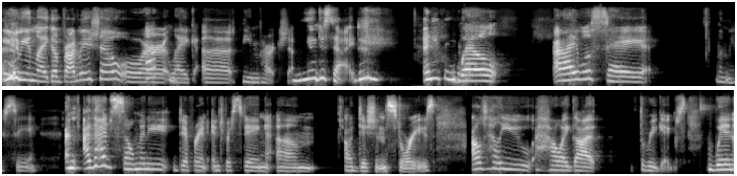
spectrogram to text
you mean like a Broadway show or um, like a theme park show? You decide. Anything. Well, I will say, let me see. i I've had so many different interesting um, audition stories. I'll tell you how I got three gigs. When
